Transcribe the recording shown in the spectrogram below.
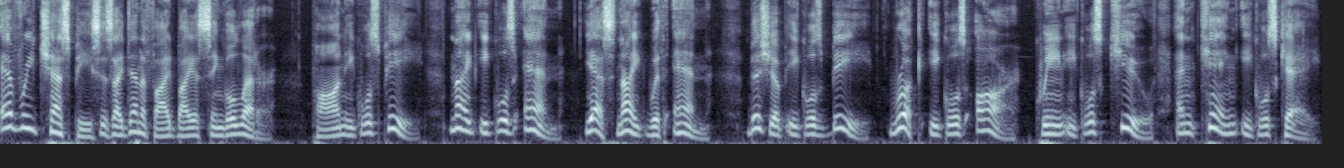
Every chess piece is identified by a single letter. Pawn equals P, knight equals N, yes, knight with N, bishop equals B, rook equals R, queen equals Q, and king equals K.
